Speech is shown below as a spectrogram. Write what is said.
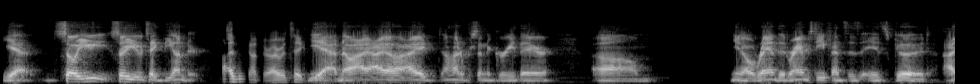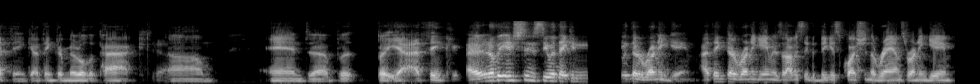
Yeah. So you so you would take the under. I think under. I would take. Yeah. No, I I, I 100% agree there. Um, you know, Ram the Rams defense is, is good. I think. I think they're middle of the pack. Yeah. Um, and uh, but but yeah, I think it'll be interesting to see what they can with their running game. I think their running game is obviously the biggest question. The Rams running game.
